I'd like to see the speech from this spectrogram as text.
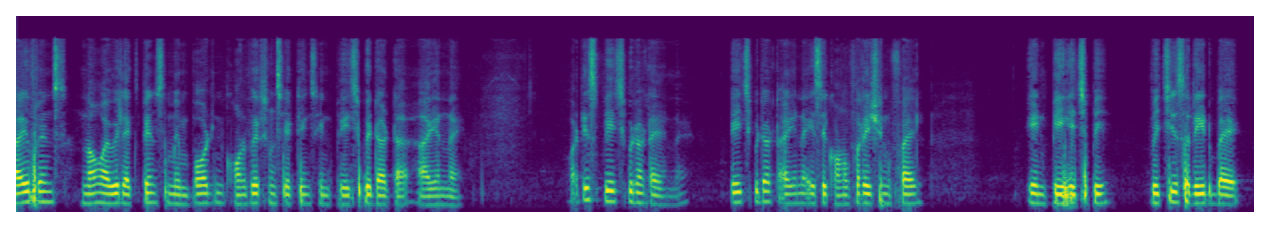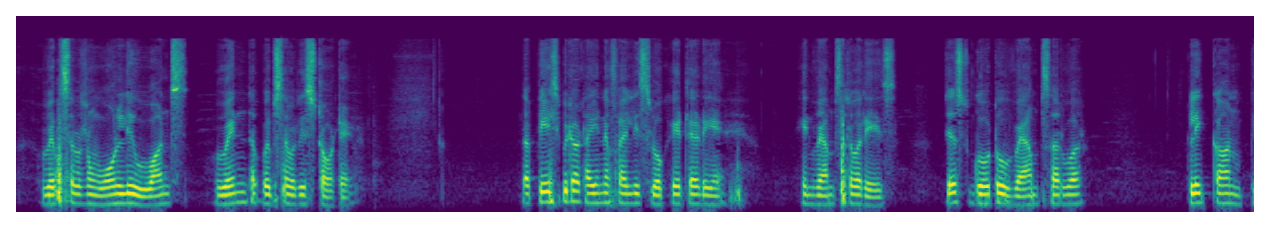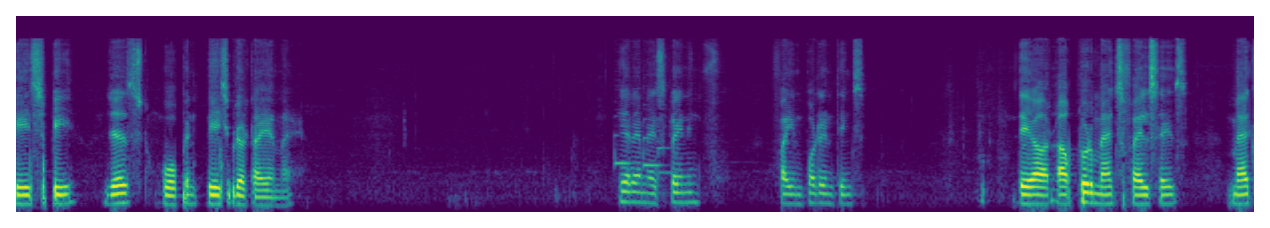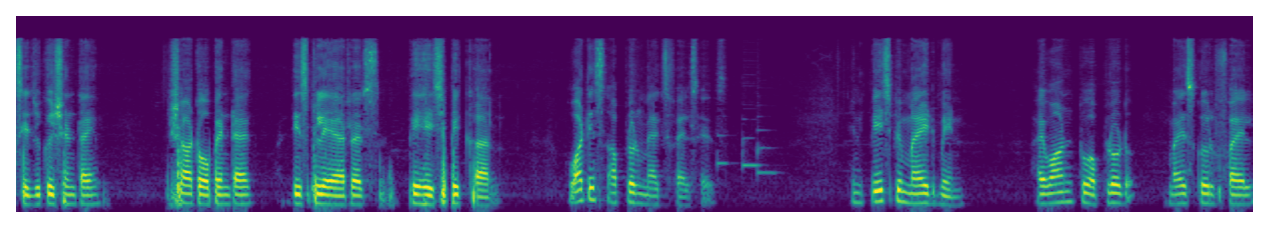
Hi friends, now I will explain some important configuration settings in php.ini. What is php.ini? php.ini is a configuration file in PHP which is read by web server only once when the web server is started. The php.ini file is located in, WAMP server is just go to WAMP server, click on PHP, just open php.ini. Here I am explaining five important things. They are upload max file size, max execution time, short open tag, display errors, PHP curl. What is upload max file size? In PHP myadmin, I want to upload MySQL file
